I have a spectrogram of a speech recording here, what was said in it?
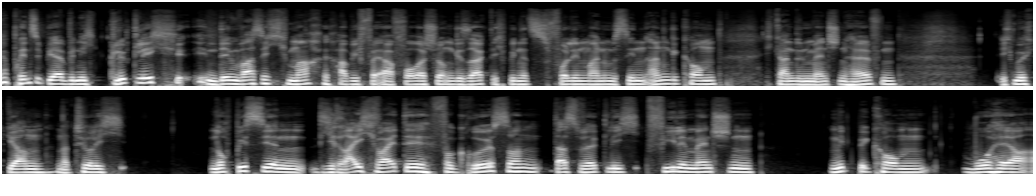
Ja, prinzipiell bin ich glücklich in dem, was ich mache. Habe ich vorher schon gesagt. Ich bin jetzt voll in meinem Sinn angekommen. Ich kann den Menschen helfen. Ich möchte gern natürlich noch ein bisschen die Reichweite vergrößern, dass wirklich viele Menschen mitbekommen, woher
